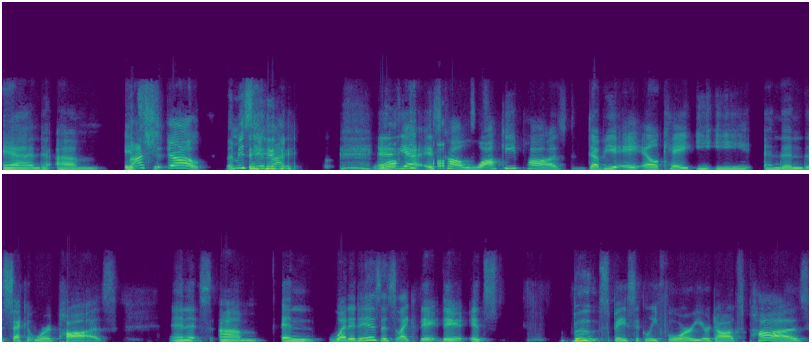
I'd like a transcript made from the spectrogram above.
And um, it's my show. Let me see if I. and yeah, it's paws. called Walkee Paws, W A L K E E, and then the second word pause. And it's um, and what it is is like they they it's boots basically for your dog's paws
